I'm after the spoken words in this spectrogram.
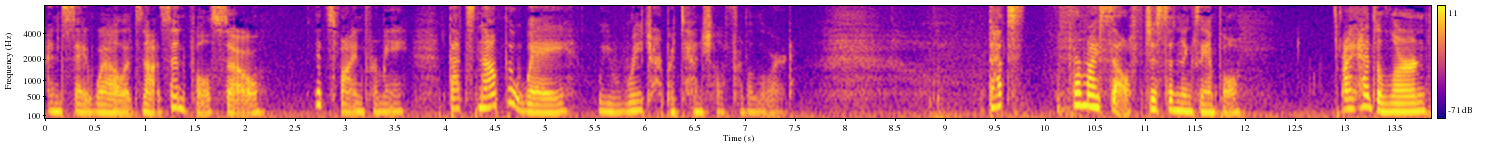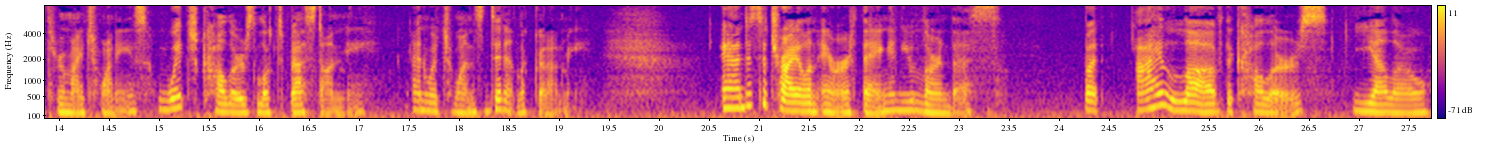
and say, well, it's not sinful, so it's fine for me. That's not the way we reach our potential for the Lord. That's for myself, just an example. I had to learn through my 20s which colors looked best on me and which ones didn't look good on me. And it's a trial and error thing, and you learn this. But I love the colors yellow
